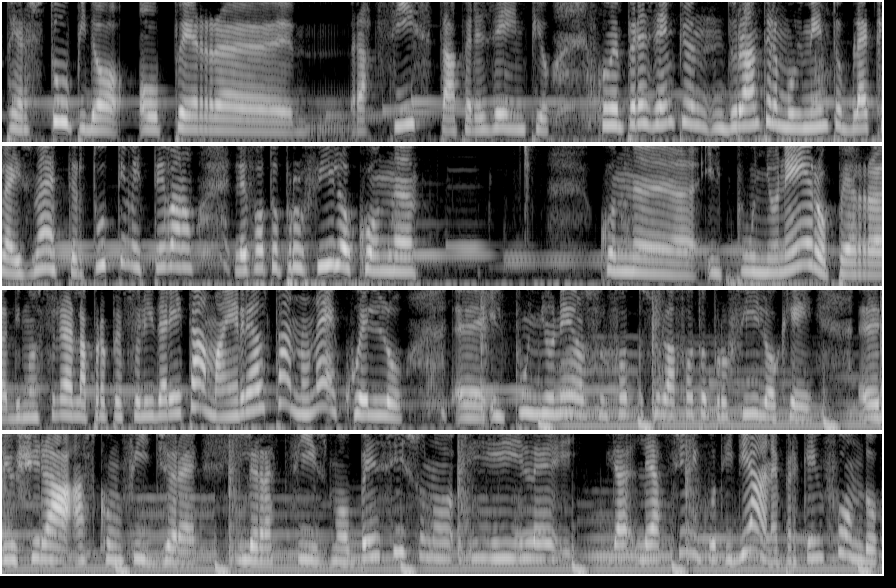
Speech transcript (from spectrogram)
per stupido o per eh, razzista, per esempio, come per esempio durante il movimento Black Lives Matter, tutti mettevano le foto profilo con con eh, il pugno nero per dimostrare la propria solidarietà, ma in realtà non è quello eh, il pugno nero sul fo- sulla fotoprofilo che eh, riuscirà a sconfiggere il razzismo, bensì sono i, le, le, azioni quotidiane, perché in fondo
